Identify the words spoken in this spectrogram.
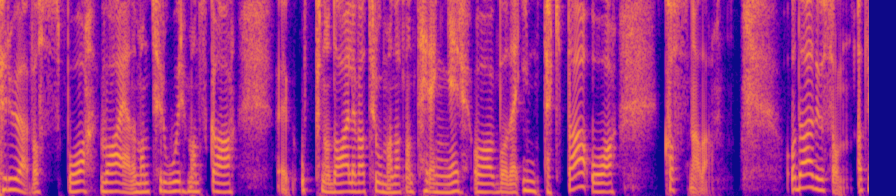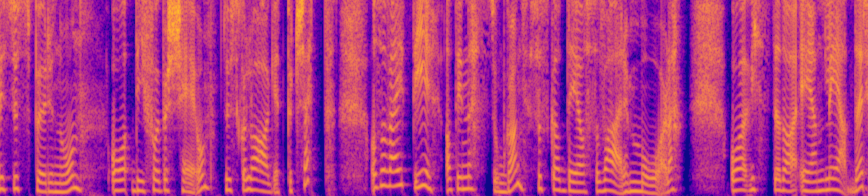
prøve å spå hva er det man tror man skal eh, oppnå da, eller hva tror man at man trenger, og både inntekter og kostnader. Og da er det jo sånn at hvis du spør noen, og de får beskjed om du skal lage et budsjett, og så vet de at i neste omgang så skal det også være målet. Og hvis det da er en leder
